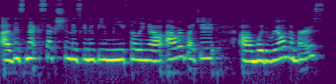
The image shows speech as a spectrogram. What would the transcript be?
Uh, this next section is going to be me filling out our budget um, with real numbers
